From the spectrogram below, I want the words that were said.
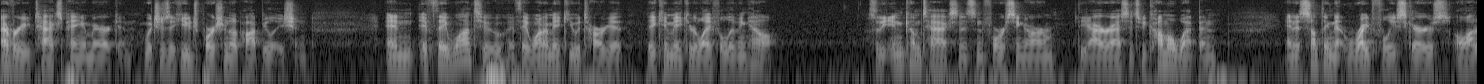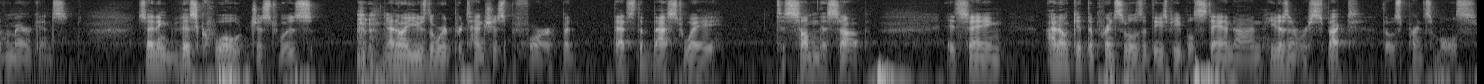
every tax-paying American, which is a huge portion of the population. And if they want to, if they want to make you a target, they can make your life a living hell. So the income tax and its enforcing arm, the IRS, it's become a weapon and it's something that rightfully scares a lot of Americans. So I think this quote just was I know I used the word pretentious before, but that's the best way to sum this up. It's saying, I don't get the principles that these people stand on. He doesn't respect those principles.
